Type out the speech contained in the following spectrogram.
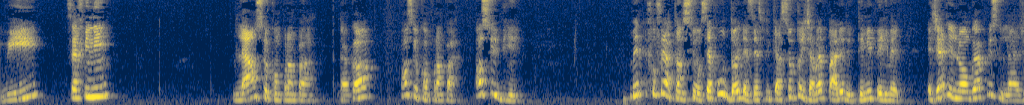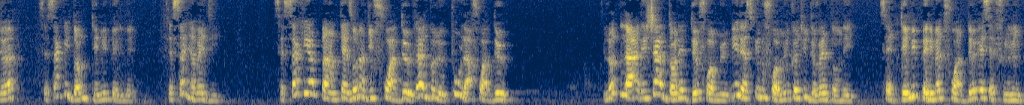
Oui. C'est fini Là, on ne se comprend pas. D'accord? On ne se comprend pas. On suit bien. Mais il faut faire attention. C'est pour donner des explications que j'avais parlé de demi-périmètre. Et j'ai dit longueur plus largeur. C'est ça qui donne demi-périmètre. C'est ça que j'avais dit. C'est ça qui est en parenthèse. On a dit fois 2. Quand que le tout là, fois 2. L'autre là, Richard a donné deux formules. Il reste une formule que tu devais donner. C'est demi-périmètre fois 2 et c'est fini.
